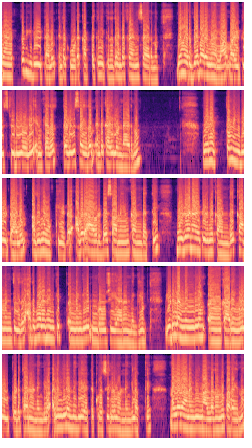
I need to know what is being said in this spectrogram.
ഞാൻ എപ്പോ വീഡിയോ ഇട്ടാലും എന്റെ കൂടെ കട്ടക്ക് നിൽക്കുന്നത് എന്റെ ഫ്രണ്ട്സ് ആയിരുന്നു. ഞാൻ വെറുതെ പറയുന്നതല്ല വൈ ടി സ്റ്റുഡിയോയിൽ എനിക്കത് തെളിവ് സഹിതം എന്റെ കയ്യിലുണ്ടായിരുന്നു. ഞാൻ എപ്പം വീഡിയോ ഇട്ടാലും അത് നോക്കിയിട്ട് അവർ അവരുടെ സമയം കണ്ടെത്തി മുഴുവനായിട്ട് ഇരുന്ന് കണ്ട് കമന്റ് ചെയ്ത് അതുപോലെ തന്നെ എനിക്ക് എന്തെങ്കിലും ഇമ്പ്രൂവ് ചെയ്യാനുണ്ടെങ്കിലും വീട്ടിൽ എന്തെങ്കിലും കാര്യങ്ങൾ ഉൾപ്പെടുത്താനുണ്ടെങ്കിലോ അല്ലെങ്കിൽ എന്തെങ്കിലും ഏറ്റക്കുറച്ചിലുകൾ ഉണ്ടെങ്കിലോ ഒക്കെ നല്ലതാണെങ്കിൽ നല്ലതെന്ന് പറയുന്ന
